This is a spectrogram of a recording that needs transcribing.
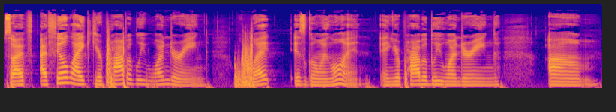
So I I feel like you're probably wondering what is going on and you're probably wondering um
